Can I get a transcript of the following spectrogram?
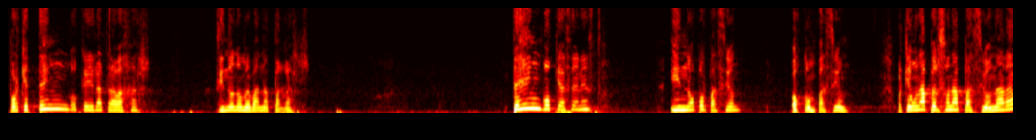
Porque tengo que ir a trabajar. Si no, no me van a pagar. Tengo que hacer esto. Y no por pasión o compasión. Porque una persona apasionada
